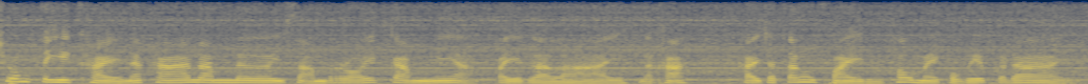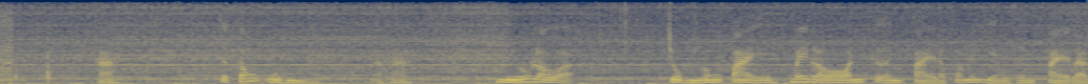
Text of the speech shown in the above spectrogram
ช่วงตีไข่นะคะนำเนย 300 กรัมเนี่ย ไปละลายนะคะ ใครจะตั้งไฟหรือเข้าไมโครเวฟก็ได้ จะต้องอุ่นนะคะนิ้วเราอะจุ่มลงไปไม่ร้อนเกินไปแล้วก็ไม่เย็นเกินไปละ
